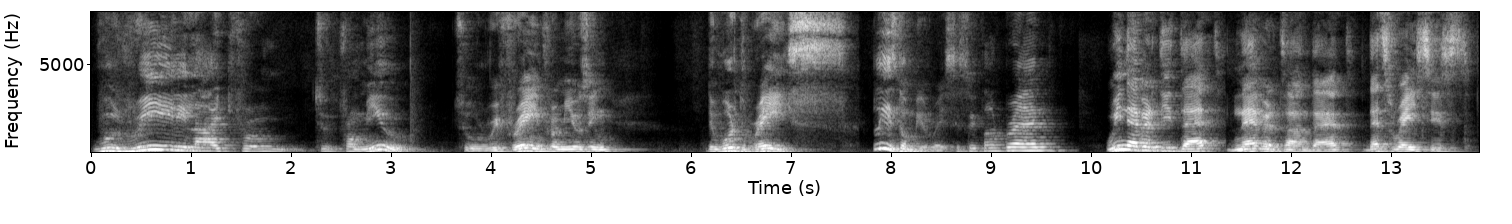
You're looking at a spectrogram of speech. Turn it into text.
would really like from to, from you to refrain from using the word race. Please don't be racist with our brand. We never did that. Never done that. That's racist.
